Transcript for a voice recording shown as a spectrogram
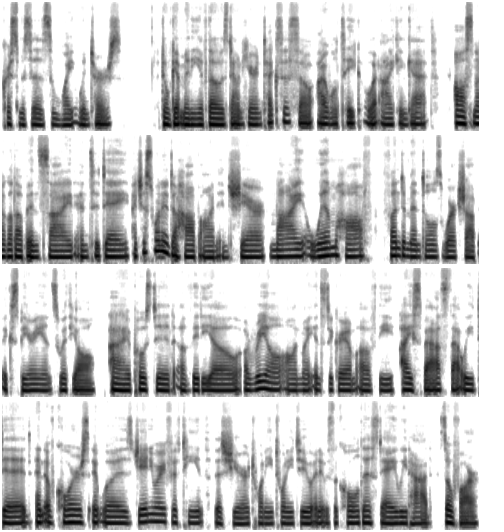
Christmases, some white winters. I don't get many of those down here in Texas, so I will take what I can get all snuggled up inside. And today I just wanted to hop on and share my Wim Hof fundamentals workshop experience with y'all. I posted a video, a reel on my Instagram of the ice baths that we did. And of course, it was January 15th this year, 2022, and it was the coldest day we'd had so far.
